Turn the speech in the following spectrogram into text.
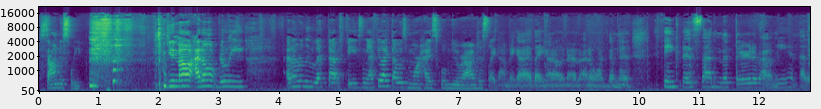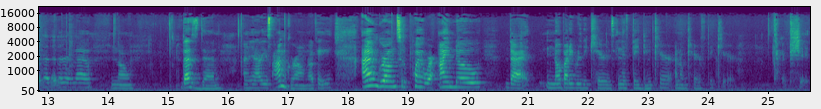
sound asleep. you know, I don't really I don't really let that faze me. I feel like that was more high school me where I was just like, oh my god, like I don't I don't want them to think this, that, and the third about me. And da, da, da, da, da. da. No, that's dead. I mean, at least I'm grown, okay? I'm grown to the point where I know that nobody really cares. And if they do care, I don't care if they care type shit.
